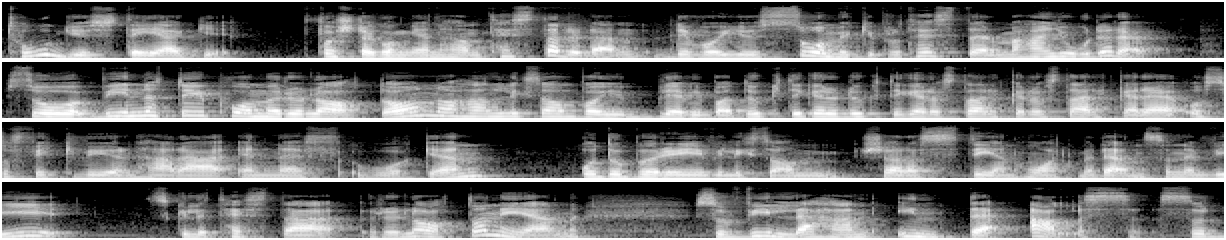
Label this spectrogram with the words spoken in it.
tog ju steg första gången han testade den. Det var ju så mycket protester, men han gjorde det. Så vi nötte ju på med rullatorn och han liksom var ju, blev ju bara duktigare och duktigare och starkare och starkare och så fick vi ju den här äh, NF-walken och då började vi liksom köra stenhårt med den. Så när vi skulle testa rullatorn igen så ville han inte alls. Så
